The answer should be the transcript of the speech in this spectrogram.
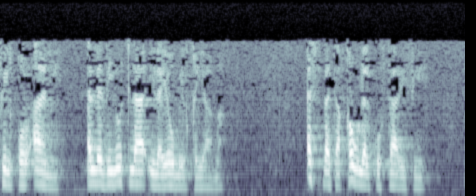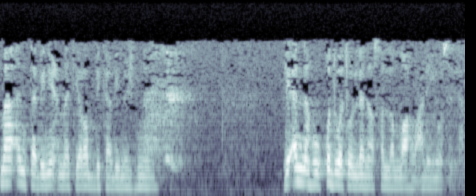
في القرآن الذي يتلى إلى يوم القيامة؟ أثبت قول الكفار فيه ما أنت بنعمة ربك بمجنون. لأنه قدوة لنا صلى الله عليه وسلم.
